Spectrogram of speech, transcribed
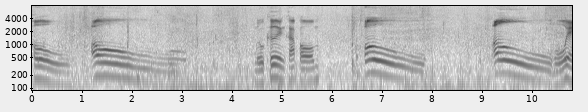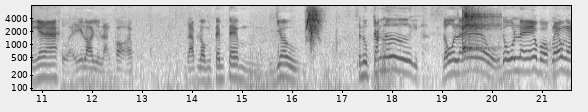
โอ้ โอ้ ดูขึ้นครับผม โอ้โอ้โหอย่างเงี้ยนะ สวยนี่รออยู่หลังเกาะครับ รับลมเต็มเต็มๆโย่สนุกจังเลย โดนแล้ว โดนแล้วบอกแล้วไง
